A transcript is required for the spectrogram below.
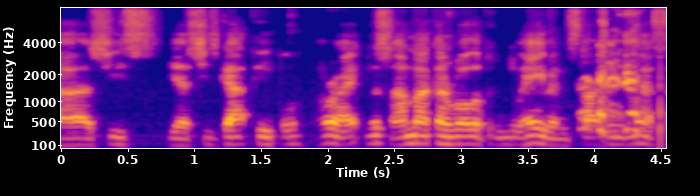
Uh, she's yes, she's got people. All right, listen, I'm not gonna roll up in New Haven and start any mess.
